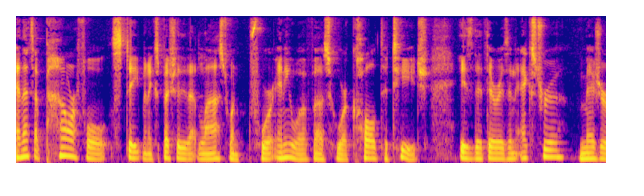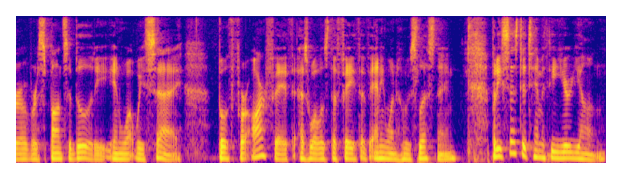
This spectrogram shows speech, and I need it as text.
And that's a powerful statement, especially that last one for any of us who are called to teach, is that there is an extra measure of responsibility in what we say, both for our faith as well as the faith of anyone who's listening. But he says to Timothy, You're young,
